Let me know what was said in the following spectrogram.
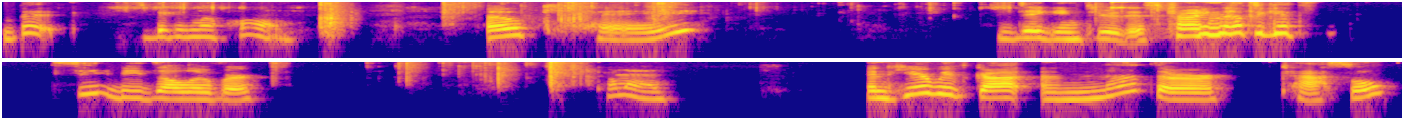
big. As big as my palm. Okay. Digging through this, trying not to get seed beads all over. Come on. And here we've got another tassel.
